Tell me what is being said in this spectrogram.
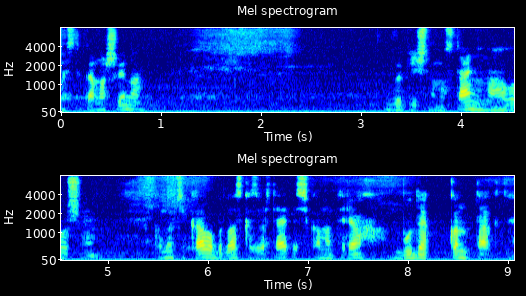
Ось така машина. В виключному стані, наголошую. Кому цікаво, будь ласка, звертайтеся в коментарях, буде контакти.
